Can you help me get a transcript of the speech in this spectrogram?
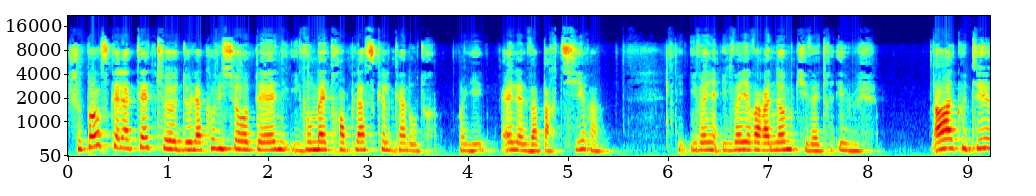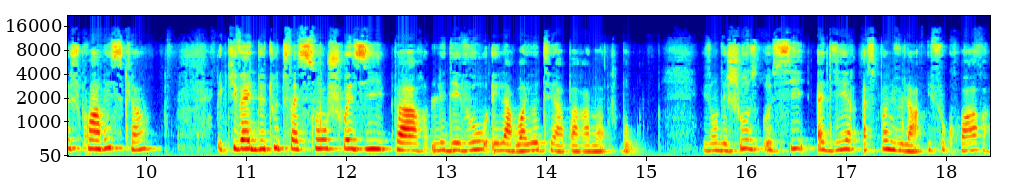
Je pense qu'à la tête de la Commission européenne, ils vont mettre en place quelqu'un d'autre. voyez Elle, elle va partir. Il va, il va y avoir un homme qui va être élu. Ah, écoutez, je prends un risque. Hein, et qui va être de toute façon choisi par les dévots et la royauté, apparemment. Bon. Ils ont des choses aussi à dire à ce point de vue-là, il faut croire.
